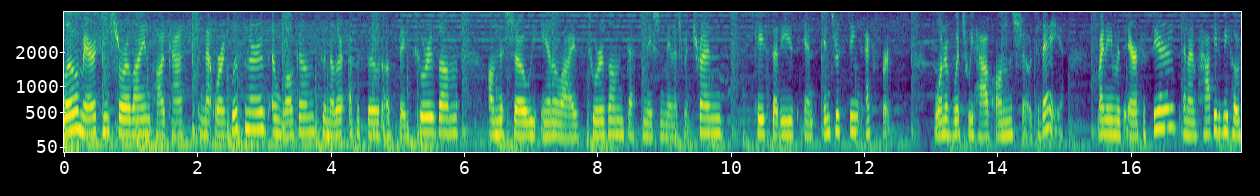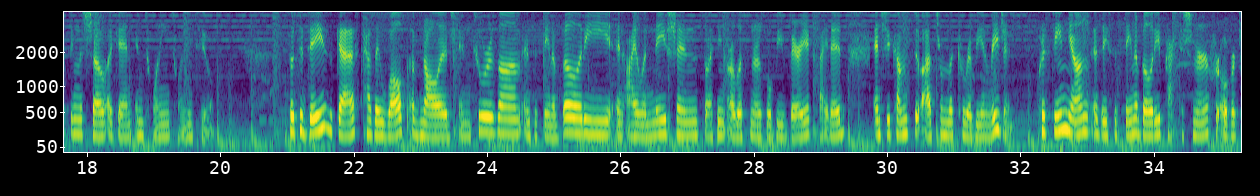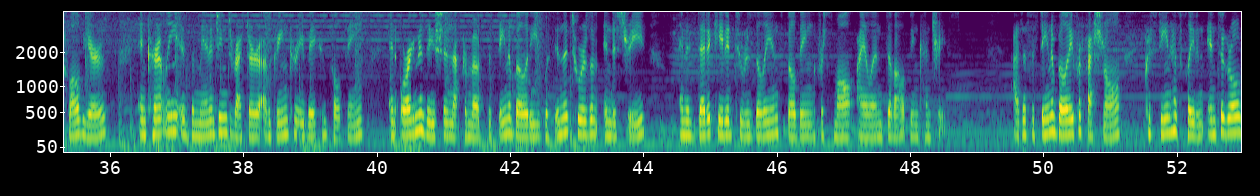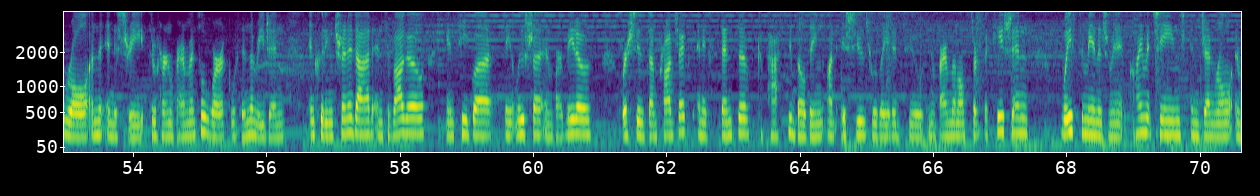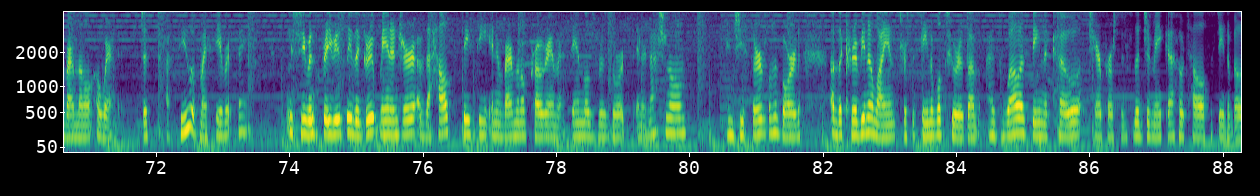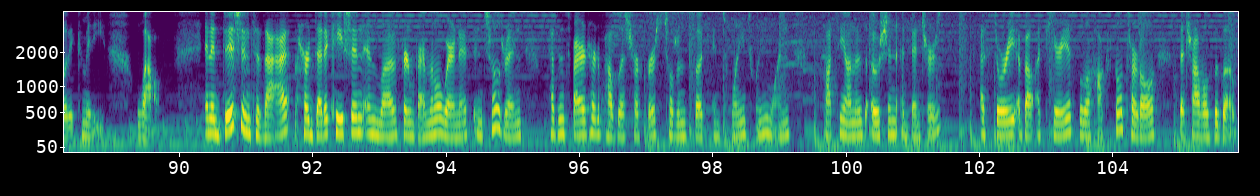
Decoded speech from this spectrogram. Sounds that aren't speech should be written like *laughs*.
Hello, American Shoreline Podcast Network listeners, and welcome to another episode of Big Tourism. On this show, we analyze tourism, destination management trends, case studies, and interesting experts, one of which we have on the show today. My name is Erica Sears, and I'm happy to be hosting the show again in 2022. So, today's guest has a wealth of knowledge in tourism and sustainability in island nations. So, I think our listeners will be very excited. And she comes to us from the Caribbean region. Christine Young is a sustainability practitioner for over 12 years and currently is the managing director of Green Caribe Consulting, an organization that promotes sustainability within the tourism industry and is dedicated to resilience building for small island developing countries. As a sustainability professional, Christine has played an integral role in the industry through her environmental work within the region, including Trinidad and Tobago, Antigua, St. Lucia, and Barbados, where she has done projects and extensive capacity building on issues related to environmental certification, waste management, climate change, and general environmental awareness. Just a few of my favorite things. She was previously the group manager of the Health, Safety, and Environmental Program at Sandals Resorts International, and she serves on the board of the Caribbean Alliance for Sustainable Tourism, as well as being the co chairperson for the Jamaica Hotel Sustainability Committee. Wow. In addition to that, her dedication and love for environmental awareness in children has inspired her to publish her first children's book in 2021, Tatiana's Ocean Adventures, a story about a curious little hawksbill turtle that travels the globe.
